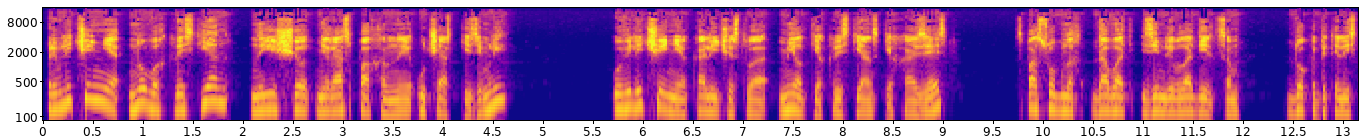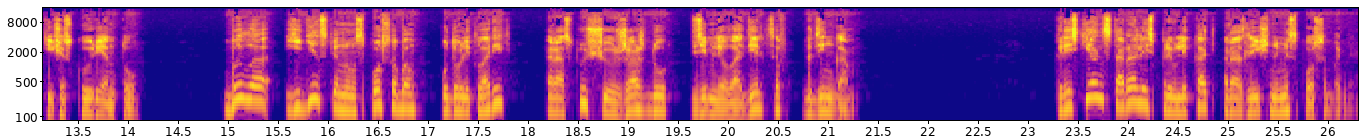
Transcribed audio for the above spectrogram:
привлечение новых крестьян на еще не распаханные участки земли, увеличение количества мелких крестьянских хозяйств, способных давать землевладельцам докапиталистическую ренту, было единственным способом удовлетворить растущую жажду землевладельцев к деньгам. Крестьян старались привлекать различными способами,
